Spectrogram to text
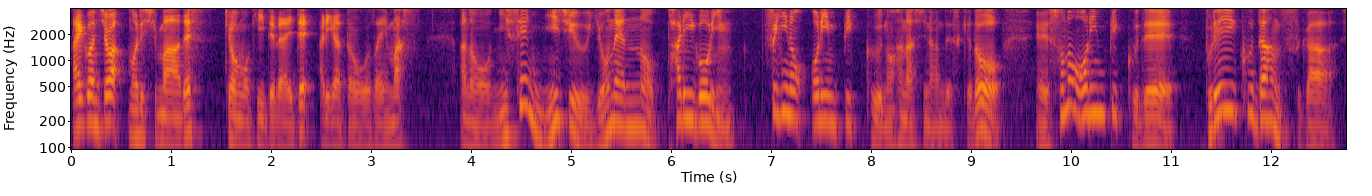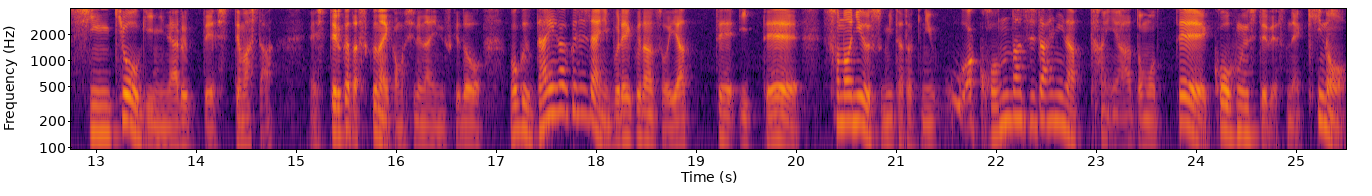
はい、こんにちは。森島です。今日も聞いていただいてありがとうございます。あの、2024年のパリ五輪、次のオリンピックの話なんですけど、えーそのオリンピックでブレイクダンスが新競技になるって知ってました？えー知ってる方少ないかもしれないんですけど、僕大学時代にブレイクダンスをやっていて、そのニュース見た時に、うわ、こんな時代になったんやと思って興奮してですね、昨日、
